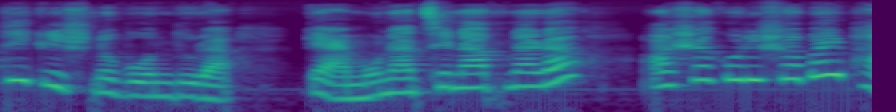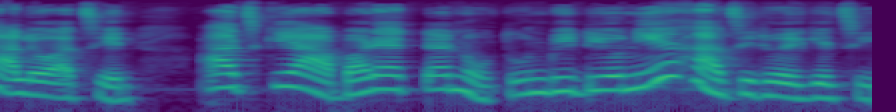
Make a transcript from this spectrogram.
রাধে কৃষ্ণ বন্ধুরা, কেমন আছেন আপনারা? আশা করি সবাই ভালো আছেন। আজকে আবার একটা নতুন ভিডিও নিয়ে হাজির হয়ে গেছি।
